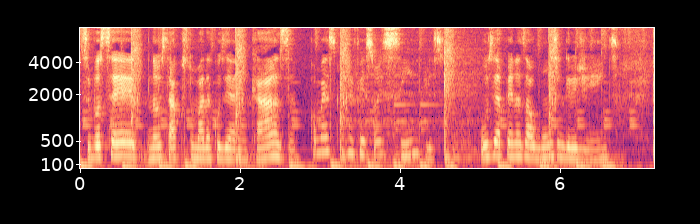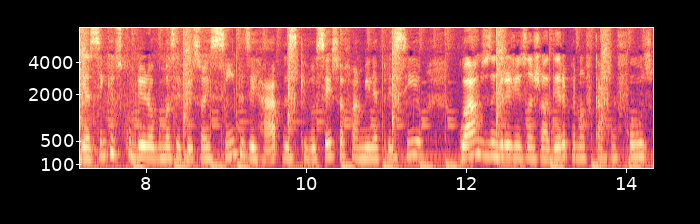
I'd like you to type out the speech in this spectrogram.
Se você não está acostumado a cozinhar em casa, comece com refeições simples. Use apenas alguns ingredientes. E assim que descobrir algumas refeições simples e rápidas que você e sua família apreciam, guarde os ingredientes na geladeira para não ficar confuso.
